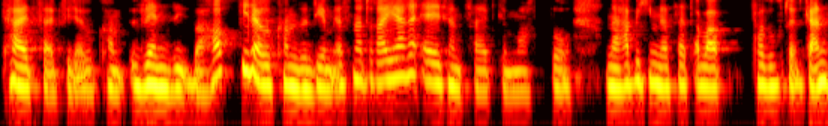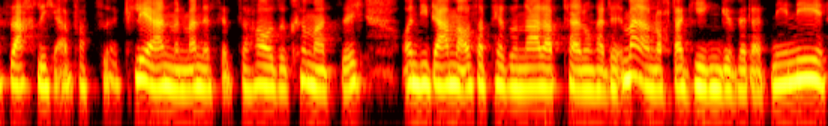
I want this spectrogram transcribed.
Teilzeit wiedergekommen, wenn sie überhaupt wiedergekommen sind. Die haben erstmal drei Jahre Elternzeit gemacht, so. Und da habe ich ihm das halt aber versucht, halt ganz sachlich einfach zu erklären. Mein Mann ist ja zu Hause, kümmert sich. Und die Dame aus der Personalabteilung hatte immer noch dagegen gewittert. Nee, nee,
